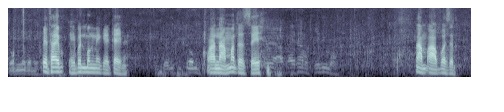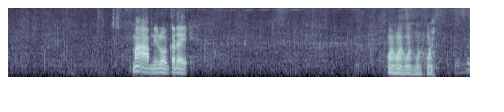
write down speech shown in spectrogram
จมแล้วก็ดิไปไทยให้เพิ่นเบิ่งในไกลๆน่ะจมจมว่าน้ำมาแต่เสเอาไปทำกินบ่น้ำอาบว่าซั่นมาอาบนี่รถก็ได้ห่วยห่วยห่วยห่วยห่วย นี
